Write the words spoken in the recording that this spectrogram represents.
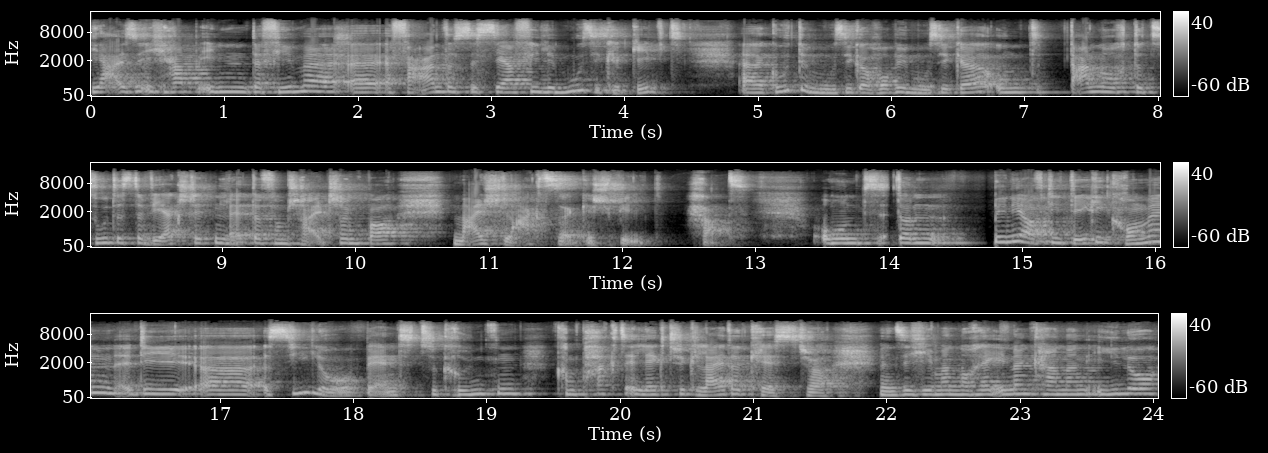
Ja, also ich habe in der Firma erfahren, dass es sehr viele Musiker gibt, gute Musiker, Hobbymusiker und dann noch dazu, dass der Werkstättenleiter vom Schaltschrankbau mal Schlagzeug gespielt hat. Und dann bin ich auf die Idee gekommen, die äh, Silo-Band zu gründen, Compact Electric Light Orchestra. Wenn sich jemand noch erinnern kann an ILO,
